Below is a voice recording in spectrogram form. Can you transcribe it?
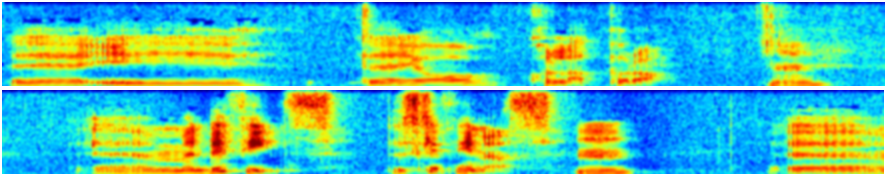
eh, i, där jag har kollat på. Då. Nej. Eh, men det finns, det ska finnas. Mm. Eh,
